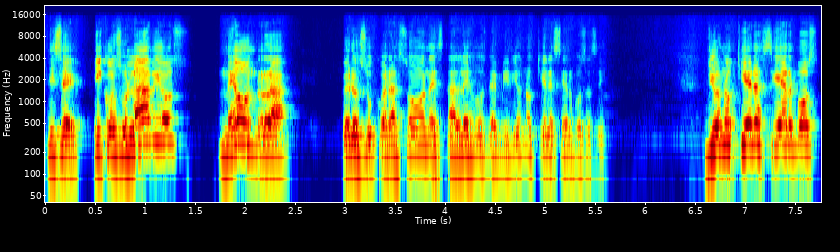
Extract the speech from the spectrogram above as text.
Dice, y con sus labios me honra, pero su corazón está lejos de mí. Dios no quiere siervos así. Dios no quiere siervos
